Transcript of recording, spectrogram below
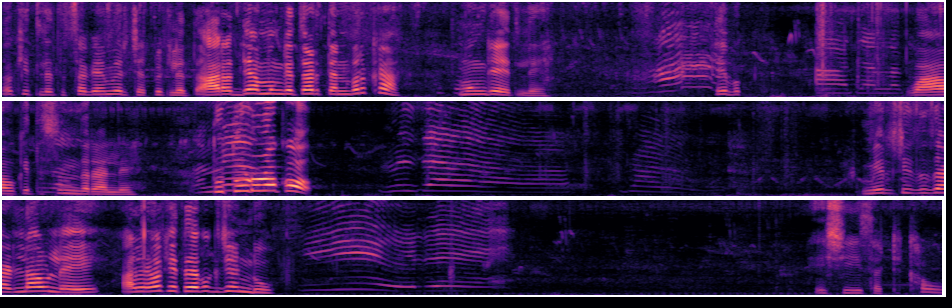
बघितलं तर सगळ्या मिरच्या पिकल्यात. आराध्या मुंग्या चढत्यान बरं का? मुंग्या येतले हे बघ. वाव किती सुंदर आले. तू तोडू नको. मिरचीचं झाड लावलंय. आले ओके ते बघ झेंडू. हे शिईसाठी खाऊ.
